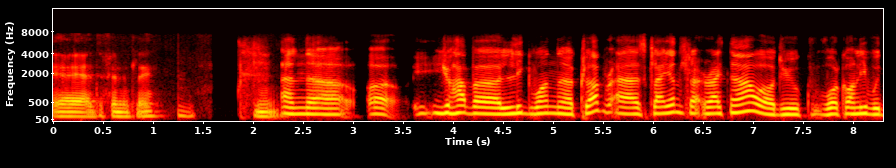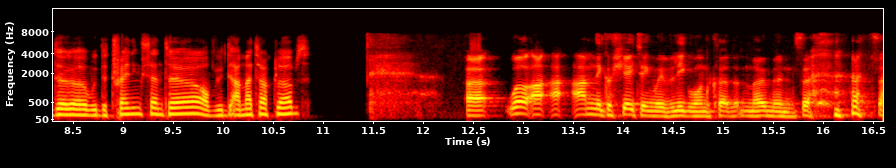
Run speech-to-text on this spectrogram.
Yeah, yeah definitely. Mm. Mm. And uh, uh, you have a League One uh, club as client right now, or do you work only with the with the training center or with amateur clubs? Uh, well, I, am negotiating with League One club at the moment, so, so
